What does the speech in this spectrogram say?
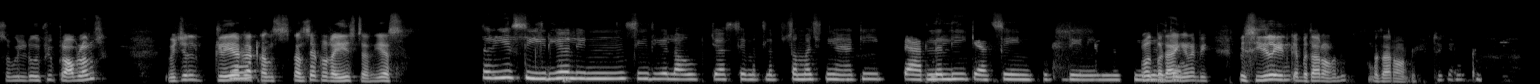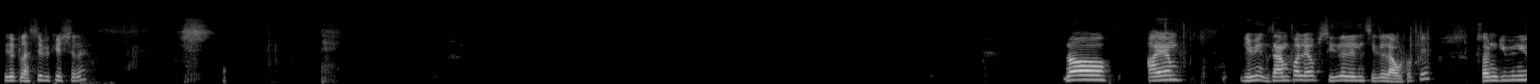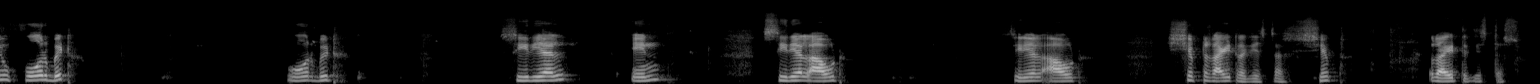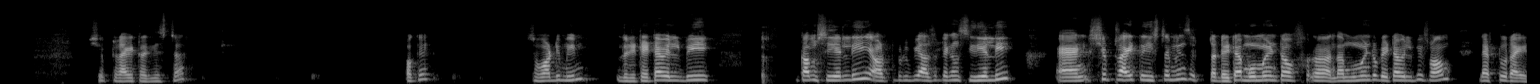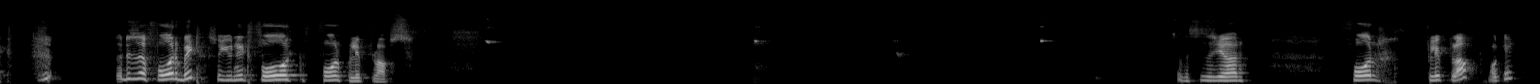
So we'll do a few problems which will clear yeah. the concept of register. Yes. Sir ये serial in serial out जैसे मतलब समझ नहीं आया कि पैरेलली कैसे इनपुट देनी है वो बताएँगे ना अभी। मैं सीरियल इन का बता रहा हूँ अभी बता रहा हूँ अभी ठीक है? ये तो क्लासिफिकेशन है। Now I am giving example of serial in serial out. Okay, so I'm giving you four bit, four bit serial in, serial out, serial out, shift right register, shift right register, shift right register. Okay. So what do you mean? The data will be come serially, output will be also taken serially, and shift right register means the data movement of uh, the movement of data will be from left to right. So this is a four bit, so you need four four flip flops. So this is your four flip flop. Okay.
